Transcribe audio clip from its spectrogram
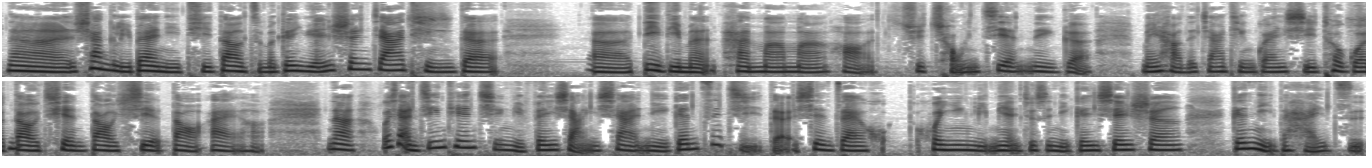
那上个礼拜你提到怎么跟原生家庭的。呃，弟弟们和妈妈哈，去重建那个美好的家庭关系，透过道歉、道谢、道爱哈。那我想今天请你分享一下你跟自己的现在婚姻里面，就是你跟先生、跟你的孩子，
